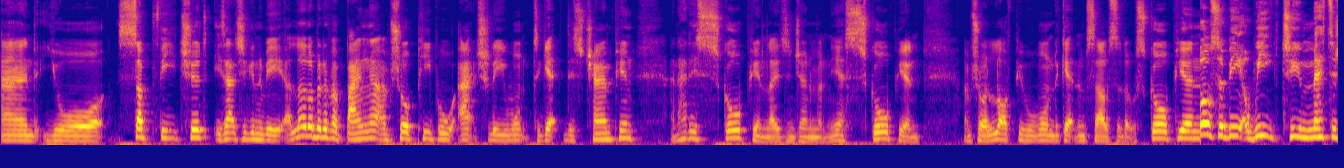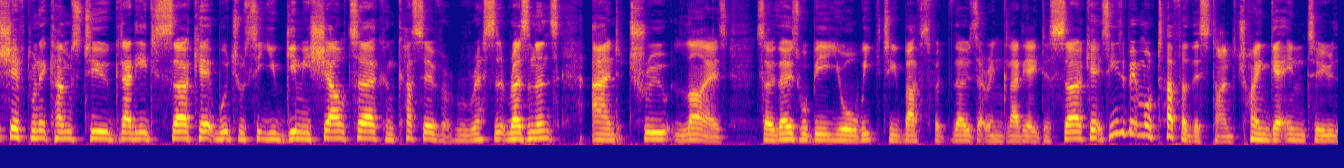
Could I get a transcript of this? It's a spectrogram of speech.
and your sub-featured is actually going to be a little bit of a banger. I'm sure people actually want to get this champion and that is Scorpion, ladies and gentlemen. Yes, Scorpion. I'm sure a lot of people want to get themselves a little Scorpion. There'll also be a week 2 meta shift when it comes to Gladiator Circuit, which will see you Gimme Shelter, Concussive res Resonance, and True Lies. So those will be your week 2 buffs for those that are in Gladiator Circuit. It seems a bit more tougher this time to try and get into...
